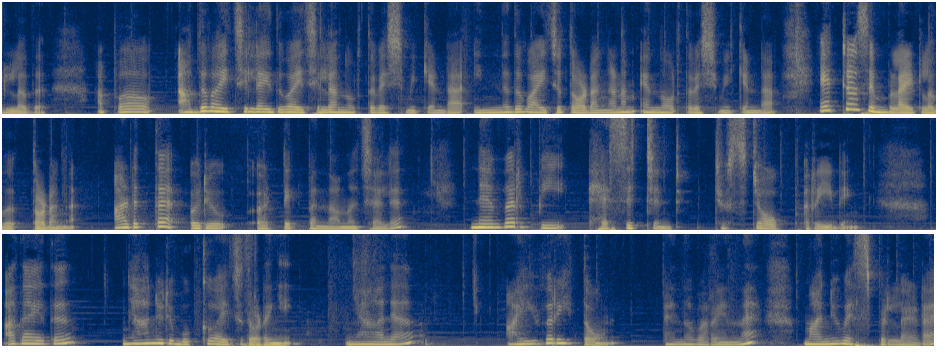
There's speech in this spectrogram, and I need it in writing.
ഉള്ളത്. അപ്പോൾ അത് വായിച്ചില്ല ഇത് വായിച്ചില്ല എന്നോർത്ത് വിഷമിക്കേണ്ട. ഇന്നത് വായിച്ച് തുടങ്ങണം എന്നോർത്ത് വിഷമിക്കേണ്ട. ഏറ്റവും സിമ്പിളായിട്ടുള്ളത് തുടങ്ങുക അടുത്ത ഒരു ടിപ്പ് എന്താണെന്ന് വെച്ചാൽ never be hesitant to stop reading അതായത് ഞാനൊരു ബുക്ക് വായിച്ചു തുടങ്ങി. ഞാൻ ഐവറി തോൺ എന്ന് പറയുന്ന മനു എസ് പിള്ളയുടെ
